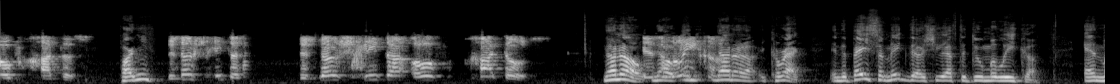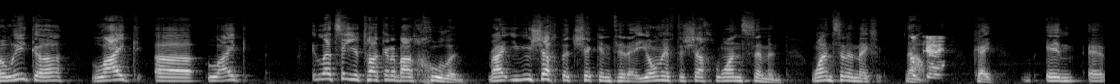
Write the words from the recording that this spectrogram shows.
of chatos. Pardon? There's no shchitas. There's no shchita of chatos. No, no, no, in, no, no, no. Correct. In the base of Migdash, you have to do malika, and malika, like, uh, like, let's say you're talking about chulin, right? You, you shech the chicken today. You only have to shech one simon. One simon makes it. Now, okay. Okay in uh,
